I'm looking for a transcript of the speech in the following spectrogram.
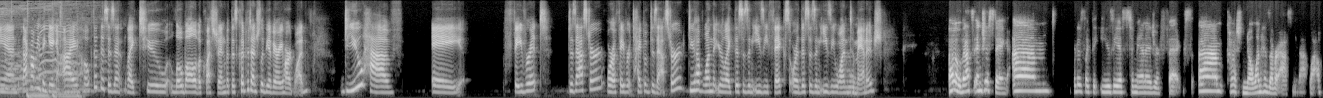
And that got me thinking, I hope that this isn't like too lowball of a question, but this could potentially be a very hard one. Do you have a favorite disaster or a favorite type of disaster? Do you have one that you're like, this is an easy fix or this is an easy one to manage? Oh, that's interesting. Um, what is like the easiest to manage or fix? Um, gosh, no one has ever asked me that. Wow.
